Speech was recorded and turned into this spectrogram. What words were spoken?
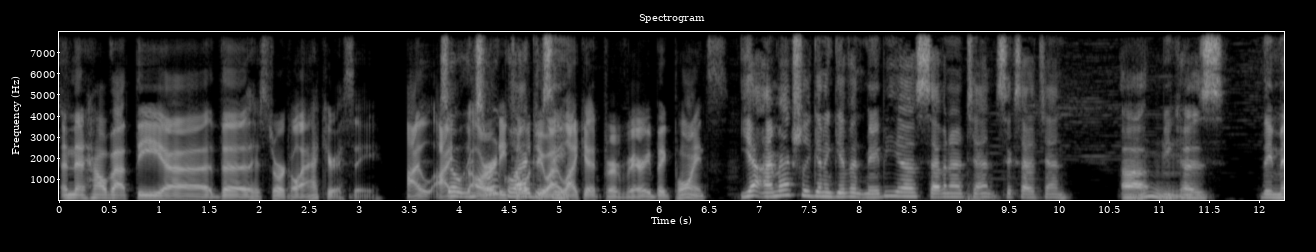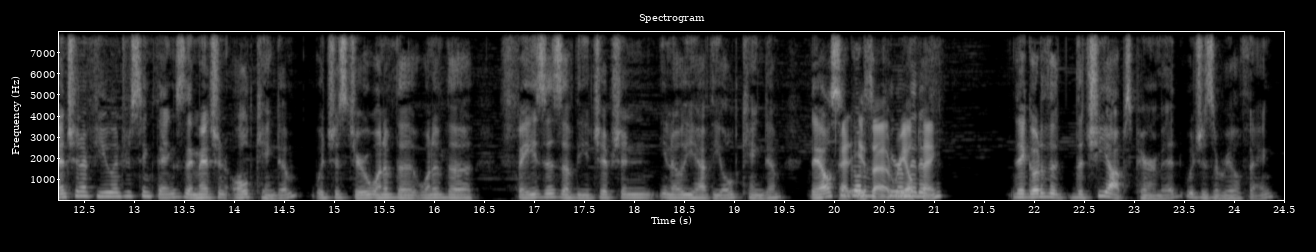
And then how about the uh the historical accuracy? I I already told you I like it for very big points. Yeah, I'm actually gonna give it maybe a seven out of ten, six out of ten, uh, Hmm. because they mention a few interesting things. They mention Old Kingdom, which is true. One of the one of the phases of the Egyptian, you know, you have the Old Kingdom. They also That go is to the a real pyramid thing. Of, they go to the the Cheops pyramid, which is a real thing.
